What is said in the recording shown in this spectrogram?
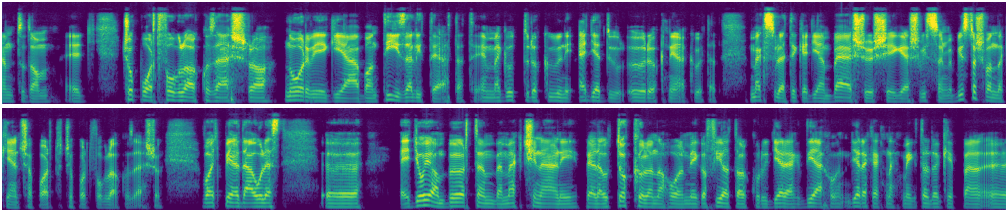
nem tudom, egy csoportfoglalkozásra Norvégiában tíz elítéltet, én meg ott tudok ülni egyedül, őrök nélkül, tehát megszületik egy ilyen belsőséges viszony, mert biztos vannak ilyen csoport, csoportfoglalkozások. Vagy például ezt ö, egy olyan börtönben megcsinálni, például Tökölön, ahol még a fiatalkorú gyerek, diákok, gyerekeknek még tulajdonképpen ö,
